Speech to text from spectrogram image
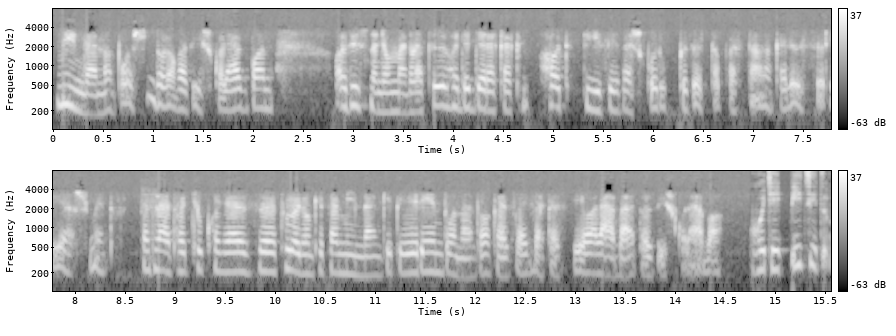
mindennapos dolog az iskolákban. Az is nagyon meglepő, hogy a gyerekek 6-10 éves koruk között tapasztalnak először ilyesmit. Tehát láthatjuk, hogy ez tulajdonképpen mindenkit érint, onnantól kezdve, hogy beteszi a lábát az iskolába. Hogy egy picit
